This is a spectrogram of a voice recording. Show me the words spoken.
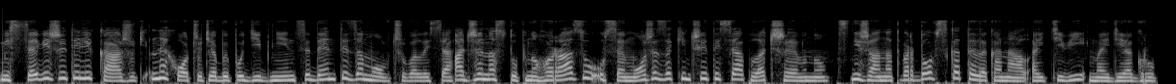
Місцеві жителі кажуть, не хочуть, аби подібні інциденти замовчувалися, адже наступного разу усе може закінчитися плачевно. Сніжана Твардовська, телеканал ITV Media Group.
